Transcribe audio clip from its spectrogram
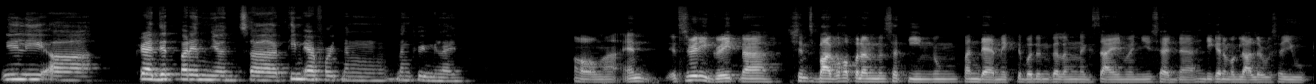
really uh, credit pa rin yun sa team effort ng, ng Creamline. Oo nga. And it's really great na since bago ka pa lang dun sa team nung pandemic, di ba dun ka lang nag-sign when you said na hindi ka na maglalaro sa UP.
